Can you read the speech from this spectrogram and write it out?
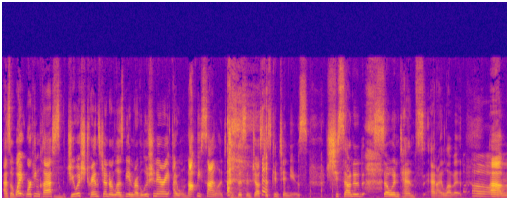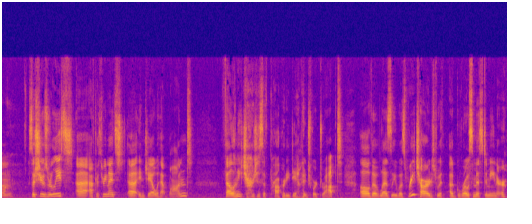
As a white working class, Jewish, transgender, lesbian revolutionary, I will not be silent as this injustice continues. She sounded so intense, and I love it. Um, so she was released uh, after three nights uh, in jail without bond. Felony charges of property damage were dropped, although Leslie was recharged with a gross misdemeanor.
